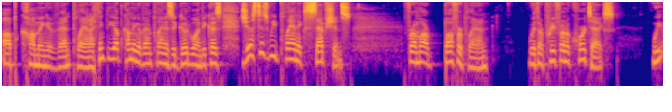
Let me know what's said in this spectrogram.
upcoming event plan. I think the upcoming event plan is a good one because just as we plan exceptions from our buffer plan with our prefrontal cortex, we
